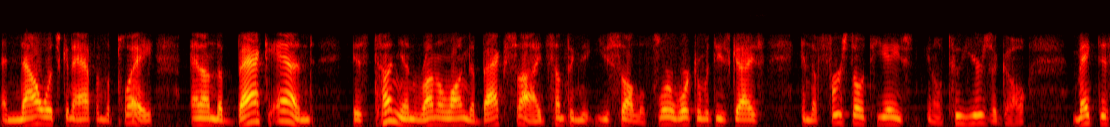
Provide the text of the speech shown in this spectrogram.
and now what's going to happen to the play. And on the back end is Tonyan run along the backside, something that you saw LaFleur working with these guys in the first OTAs, you know, two years ago. Make this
